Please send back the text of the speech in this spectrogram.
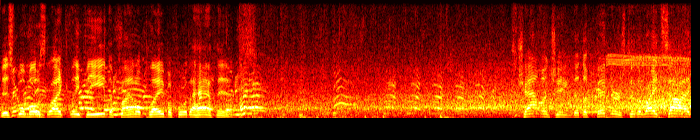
This will most likely be the final play before the half ends. Challenging the defenders to the right side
